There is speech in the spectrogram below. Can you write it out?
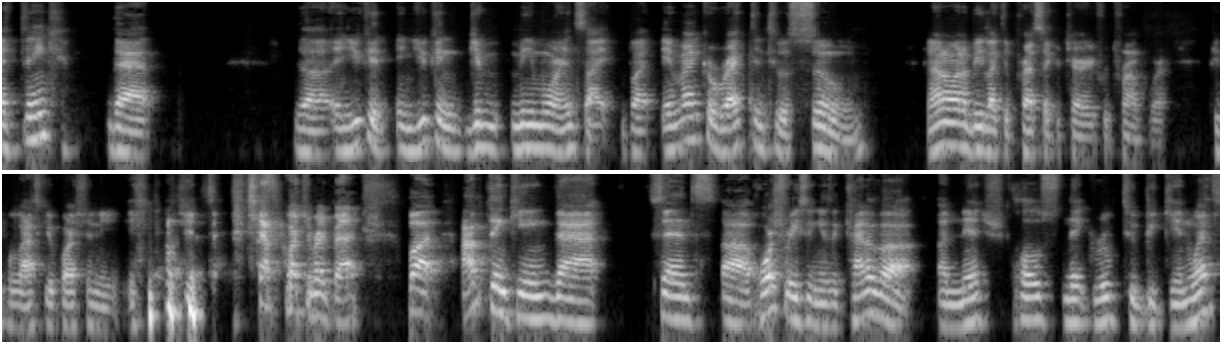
I think that the and you could and you can give me more insight, but am I correct in to assume? And I don't want to be like the press secretary for Trump, where people ask you a question, you, you ask a question right back. But I'm thinking that since uh, horse racing is a kind of a, a niche, close knit group to begin with,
